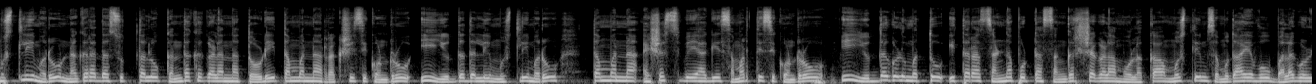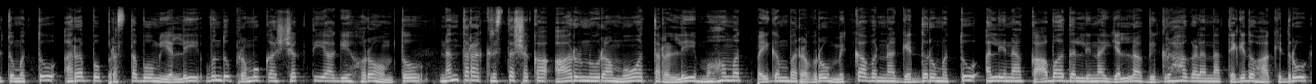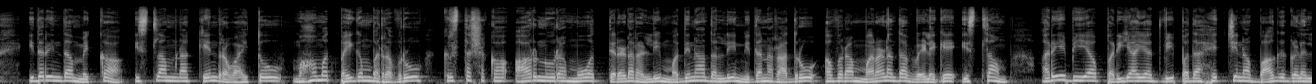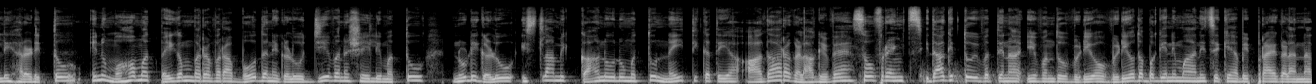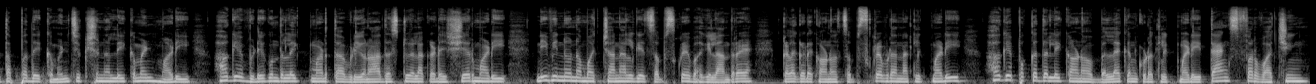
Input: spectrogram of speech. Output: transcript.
ಮುಸ್ಲಿಮರು ನಗರದ ಸುತ್ತಲೂ ಕಂದಕಗಳನ್ನು ತೋಡಿ ತಮ್ಮನ್ನ ರಕ್ಷಿಸಿಕೊಂಡ್ರು. ಈ ಯುದ್ಧದಲ್ಲಿ ಮುಸ್ಲಿಮರು ತಮ್ಮನ್ನ ಯಶಸ್ವಿಯಾಗಿ ಸಮರ್ಥಿಸಿಕೊಂಡ್ರು. ಈ ಯುದ್ಧಗಳು ಮತ್ತು ಇತರ ಸಣ್ಣಪುಟ್ಟ ಸಂಘರ್ಷಗಳ ಮೂಲಕ ಮುಸ್ಲಿಂ ಸಮುದಾಯವು ಬಲಗೊಳ್ತು ಮತ್ತು ಅರಬ್ ಪ್ರಸ್ಥಭೂಮಿಯಲ್ಲಿ ಒಂದು ಪ್ರಮುಖ ಶಕ್ತಿಯಾಗಿ ಹೊರಹೊಮ್ಮಿತು ನಂತರ ಕ್ರಿಸ್ತಶಕ ಆರುನೂರ ಮೂವತ್ತರಲ್ಲಿ ಮೊಹಮ್ಮದ್ ಪೈಗಂಬರ್ ಅವರು ಮೆಕ್ಕಾವನ್ನ ಗೆದ್ದರು ಮತ್ತು ಅಲ್ಲಿನ ಕಾಬಾದಲ್ಲಿನ ಎಲ್ಲ ವಿಗ್ರಹಗಳನ್ನು ತೆಗೆದುಹಾಕಿದ್ರು. ಇದರಿಂದ ಮೆಕ್ಕಾ ಇಸ್ಲಾಂನ ಕೇಂದ್ರವಾಯಿತು. ಮೊಹಮ್ಮದ್ ಪೈಗಂಬರ್ ಅವರು ಕ್ರಿಸ್ತಶಕ ಆರುನೂರ ಮೂವತ್ತೆರಡರಲ್ಲಿ ಮದಿನಾದಲ್ಲಿ ನಿಧನರಾದರೂ ಅವರ ಮರಣದ ವೇಳೆಗೆ ಇಸ್ಲಾಂ ಅರೇಬಿಯಾ ಪರ್ಯಾಯ ದ್ವೀಪದ ಹೆಚ್ಚಿನ ಭಾಗಗಳಲ್ಲಿ ಹರಡಿತ್ತು. ಇನ್ನು ಮೊಹಮ್ಮದ್ ಪೈಗಂಬರವರ ಬೋಧನೆಗಳು ಜೀವನ ಶೈಲಿ ಮತ್ತು ನುಡಿಗಳು ಇಸ್ಲಾಮಿಕ್ ಕಾನೂನು ಮತ್ತು ನೈತಿಕತೆಯ ಆಧಾರಗಳಾಗಿವೆ. ಸೊ ಫ್ರೆಂಡ್ಸ್ ಇದಾಗಿತ್ತು ಇವತ್ತಿನ ಈ ಒಂದು ವಿಡಿಯೋ. ವಿಡಿಯೋದ ಬಗ್ಗೆ ನಿಮ್ಮ ಅನಿಸಿಕೆ, ಅಭಿಪ್ರಾಯಗಳನ್ನು ತಪ್ಪದೆ ಕಮೆಂಟ್ ಸೆಕ್ಷನ್ ಅಲ್ಲಿ ಕಮೆಂಟ್ ಮಾಡಿ. ಹಾಗೆ ವಿಡಿಯೋಗೊಂದು ಲೈಕ್ ಮಾಡ್ತಾ ವಿಡಿಯೋನ ಆದಷ್ಟು ಎಲ್ಲ ಕಡೆ ಶೇರ್ ಮಾಡಿ. ನೀವಿನ್ನೂ ನಮ್ಮ ಚಾನಲ್ಗೆ ಸಬ್ಸ್ಕ್ರೈಬ್ ಆಗಿಲ್ಲ ಅಂದರೆ ಕೆಳಗಡೆ ಕಾಣೋ ಸಬ್ಸ್ಕ್ರೈಬ್ ಅನ್ನ ಕ್ಲಿಕ್ ಮಾಡಿ. ಹಾಗೆ ಪಕ್ಕದಲ್ಲಿ ಕಾಣೋ ಬೆಲ್ಲೈಕನ್ ಕೂಡ ಕ್ಲಿಕ್ ಮಾಡಿ. Thanks for watching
